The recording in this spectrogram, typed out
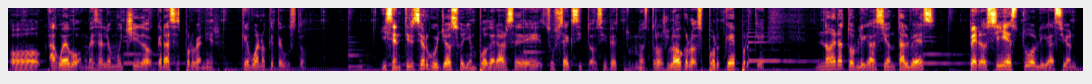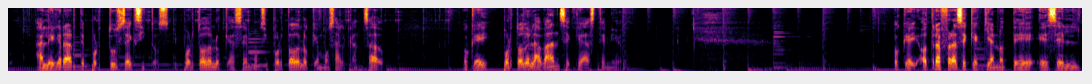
O a huevo, me salió muy chido, gracias por venir, qué bueno que te gustó y sentirse orgulloso y empoderarse de sus éxitos y de nuestros logros. ¿Por qué? Porque no era tu obligación tal vez, pero sí es tu obligación alegrarte por tus éxitos y por todo lo que hacemos y por todo lo que hemos alcanzado. ¿Ok? Por todo el avance que has tenido. Ok, otra frase que aquí anoté es el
